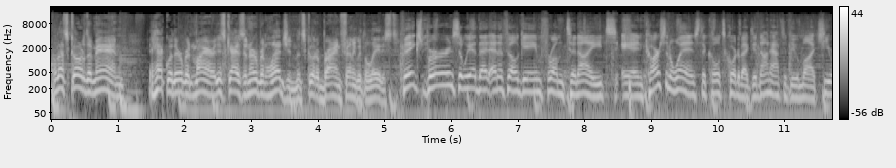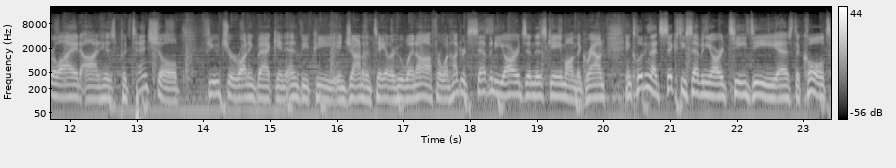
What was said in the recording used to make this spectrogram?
well, let's go to the man the heck with Urban Meyer. This guy's an urban legend. Let's go to Brian Finley with the latest. Thanks, Burns. So we had that NFL game from tonight, and Carson Wentz, the Colts quarterback, did not have to do much. He relied on his potential future running back in MVP in Jonathan Taylor, who went off for 170 yards in this game on the ground, including that 67 yard TD as the Colts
